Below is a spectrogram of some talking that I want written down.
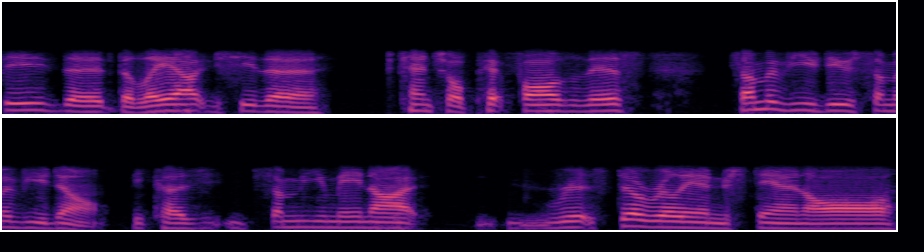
see the the layout. You see the potential pitfalls of this. Some of you do, some of you don't, because some of you may not re- still really understand all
